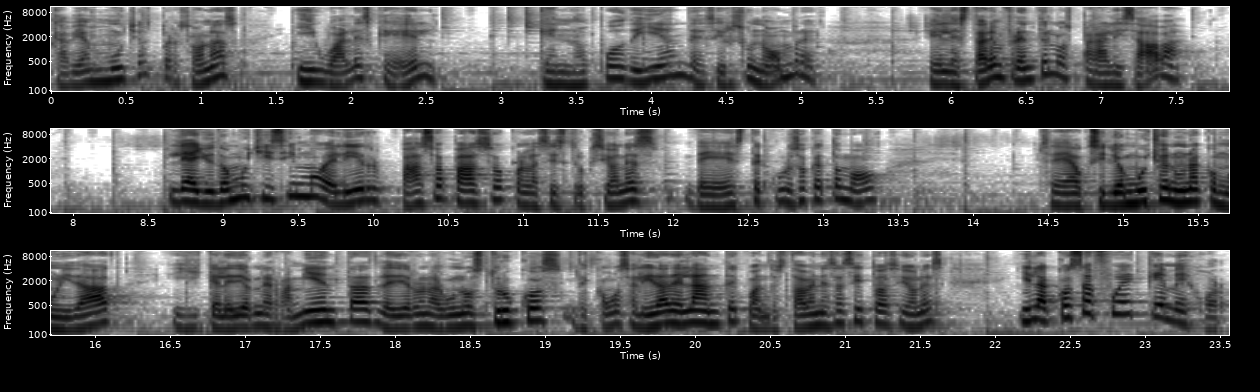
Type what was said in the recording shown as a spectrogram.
que había muchas personas iguales que él, que no podían decir su nombre. El estar enfrente los paralizaba. Le ayudó muchísimo el ir paso a paso con las instrucciones de este curso que tomó. Se auxilió mucho en una comunidad y que le dieron herramientas, le dieron algunos trucos de cómo salir adelante cuando estaba en esas situaciones y la cosa fue que mejoró.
